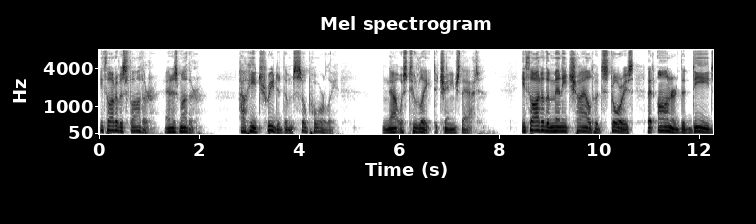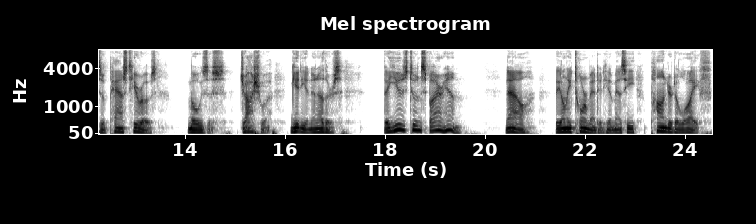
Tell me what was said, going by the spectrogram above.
he thought of his father and his mother, how he treated them so poorly. Now it was too late to change that. He thought of the many childhood stories that honored the deeds of past heroes Moses, Joshua, Gideon, and others. They used to inspire him. Now they only tormented him as he pondered a life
